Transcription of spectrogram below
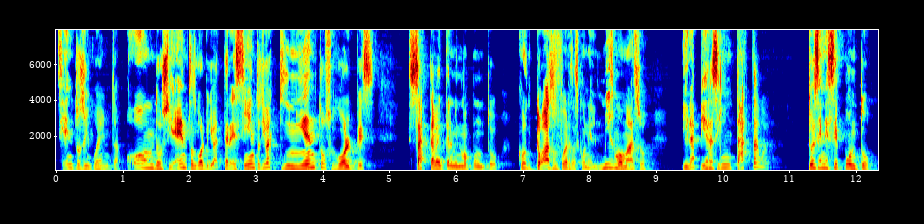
150, ¡pum! 200 golpes, lleva 300, lleva 500 golpes, exactamente el mismo punto, con todas sus fuerzas, con el mismo mazo, y la piedra sigue intacta, güey. Entonces en ese punto,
